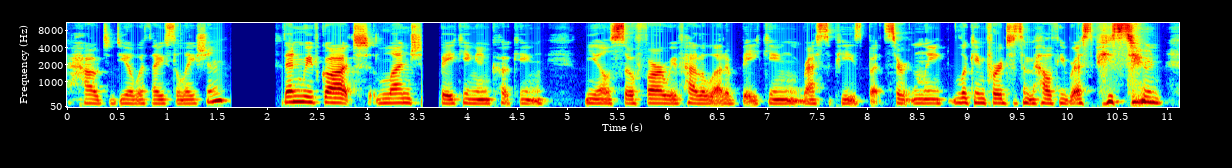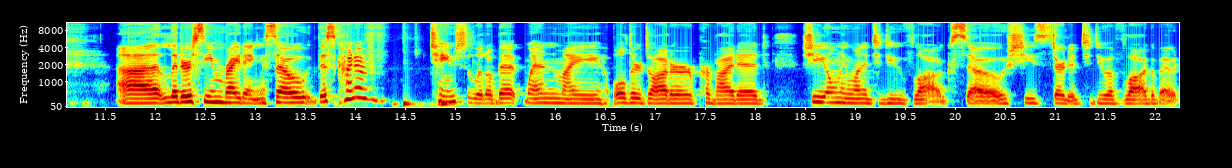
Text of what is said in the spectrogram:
how to deal with isolation. Then we've got lunch, baking, and cooking meals. So far, we've had a lot of baking recipes, but certainly looking forward to some healthy recipes soon. Uh, literacy and writing. So this kind of changed a little bit when my older daughter provided she only wanted to do vlogs. So she started to do a vlog about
